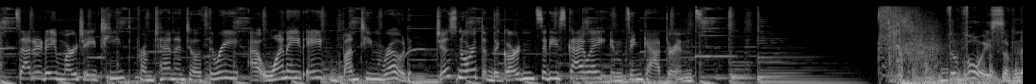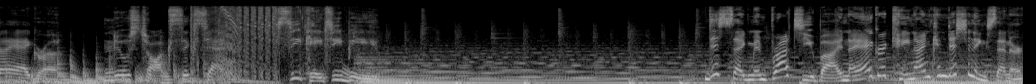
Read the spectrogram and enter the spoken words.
Saturday, March 18th from 10 until 3 at 188 Bunting Road, just north of the Garden City Skyway in St. Catharines. The voice of Niagara. News Talk 610. CKTB. This segment brought to you by Niagara Canine Conditioning Center.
